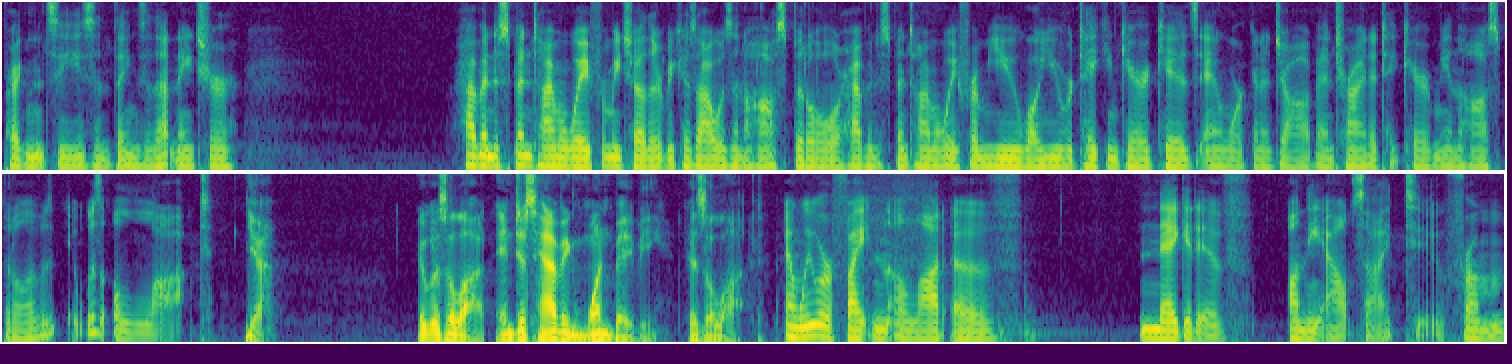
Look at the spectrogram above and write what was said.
pregnancies and things of that nature. Having to spend time away from each other because I was in a hospital, or having to spend time away from you while you were taking care of kids and working a job and trying to take care of me in the hospital. It was it was a lot, it was a lot. And just having one baby is a lot. and we were fighting a lot of negative on the outside too, from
